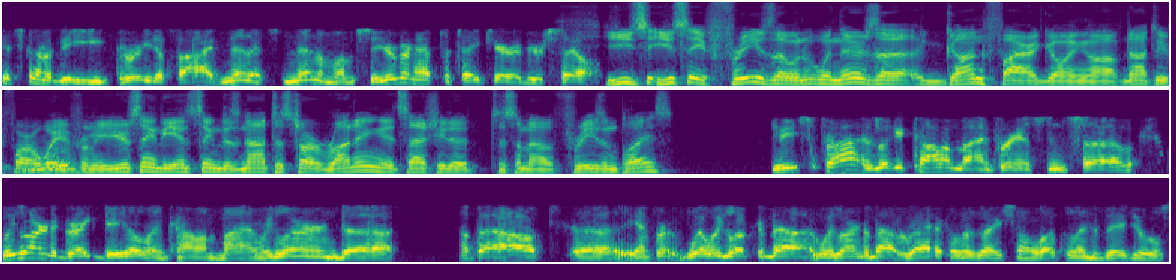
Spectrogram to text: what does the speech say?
it's going to be three to five minutes minimum. So you're going to have to take care of yourself. You say, you say freeze though. When, when there's a gunfire going off not too far mm-hmm. away from you, you're saying the instinct is not to start running. It's actually to, to somehow freeze in place. You'd be surprised. Look at Columbine, for instance. Uh, we learned a great deal in Columbine. We learned uh, about uh, well, we looked about we learned about radicalization of local individuals.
